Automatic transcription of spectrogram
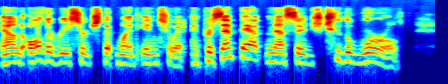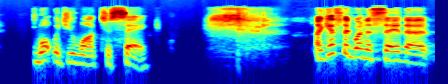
and all the research that went into it and present that message to the world, what would you want to say? I guess I'd want to say that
